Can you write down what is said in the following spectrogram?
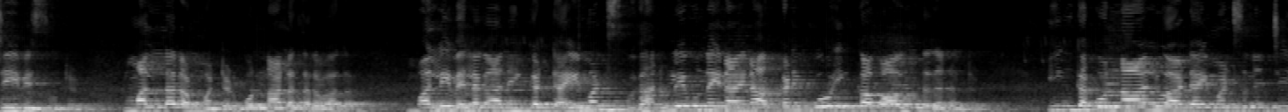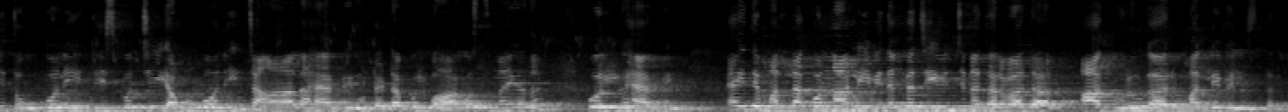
జీవిస్తుంటాడు. మళ్ళా రమ్మంటాడు కొన్నాళ్ళ తర్వాత. మళ్ళీ వెళ్ళగానే ఇంకా డైమండ్స్ గనులే ఉన్నాయి నాయన అక్కడికి పో ఇంకా బాగుంటుందని అంటాడు. ఇంకా కొన్నాళ్ళు ఆ డైమండ్స్ నుంచి తవ్వుకొని తీసుకొచ్చి అమ్ముకొని చాలా హ్యాపీగా ఉంటాడు. డబ్బులు బాగా వస్తున్నాయి కదా ఫుల్ హ్యాపీ. అయితే మళ్ళా కొన్నాళ్ళు ఈ విధంగా జీవించిన తర్వాత ఆ గురువు గారు మళ్ళీ పిలుస్తారు.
